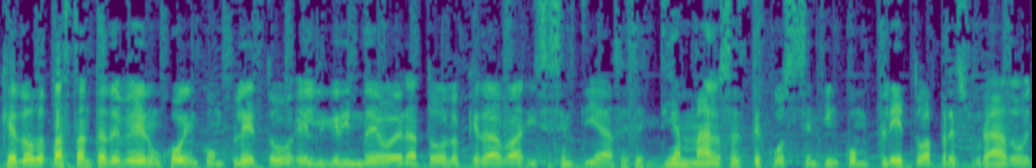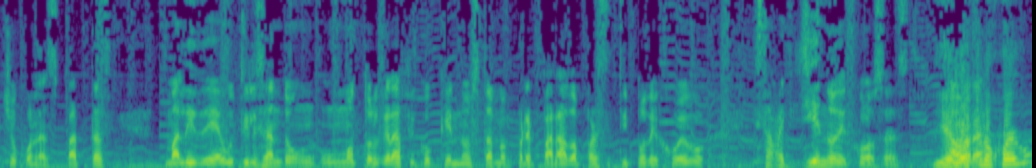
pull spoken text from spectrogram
Quedó bastante de ver, un juego incompleto, el grindeo era todo lo que daba y se sentía, se sentía mal, o sea, este juego se sentía incompleto, apresurado, hecho con las patas, mala idea, utilizando un, un motor gráfico que no estaba preparado para este tipo de juego, estaba lleno de cosas. ¿Y el Ahora, otro juego?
